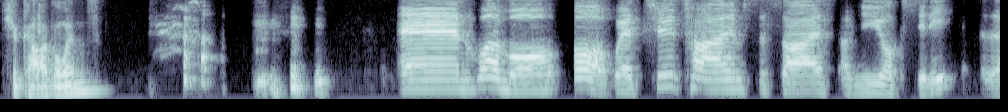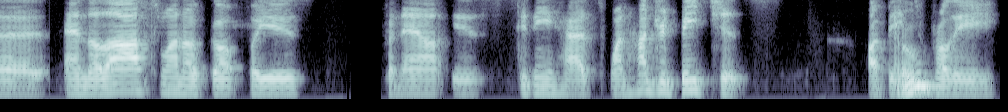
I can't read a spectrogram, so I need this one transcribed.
Chicagoans. And one more. Oh, we're two times the size of New York City. The, and the last one I've got for you for now is Sydney has 100 beaches. I've been to probably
